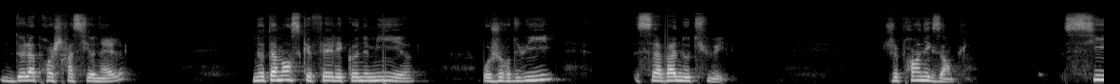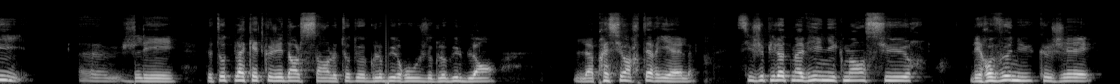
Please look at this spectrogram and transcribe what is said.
de l'approche rationnelle, notamment ce que fait l'économie aujourd'hui, ça va nous tuer. Je prends un exemple. Si euh, le taux de plaquettes que j'ai dans le sang, le taux de globules rouges, de globules blancs, la pression artérielle, si je pilote ma vie uniquement sur les revenus que j'ai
